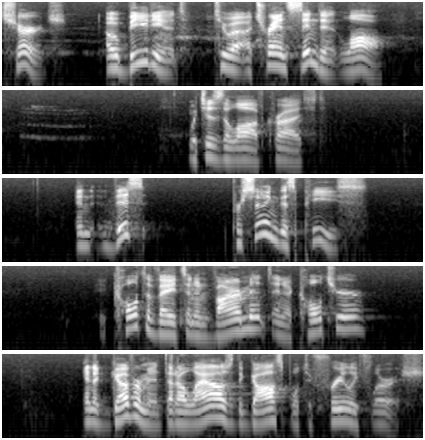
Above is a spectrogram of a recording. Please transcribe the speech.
church, obedient to a, a transcendent law, which is the law of Christ. And this, pursuing this peace, cultivates an environment and a culture and a government that allows the gospel to freely flourish.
